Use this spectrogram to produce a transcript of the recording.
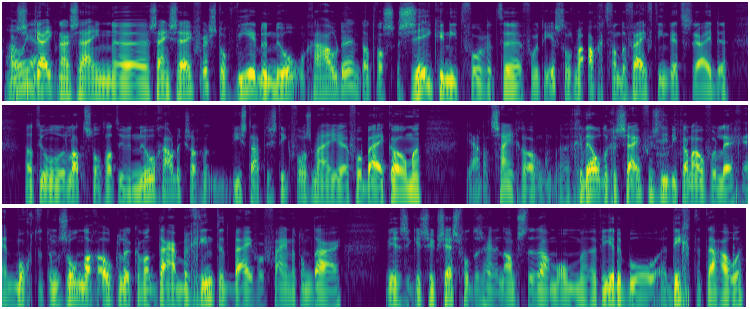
Als Oh, je ja. kijkt naar zijn, eh, zijn cijfers, toch weer de nul gehouden. Dat was zeker niet voor het, eh, voor het eerst. Volgens mij 8 van de 15 wedstrijden dat hij onder de lat stond, had hij de nul gehouden. Ik zag die statistiek volgens mij eh, voorbij komen. Ja, dat zijn gewoon eh, geweldige cijfers die hij kan overleggen. En mocht het hem zondag ook lukken, want daar begint het bij voor Feyenoord om daar weer eens een keer succesvol te zijn in Amsterdam. Om eh, weer de boel eh, dicht te houden.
